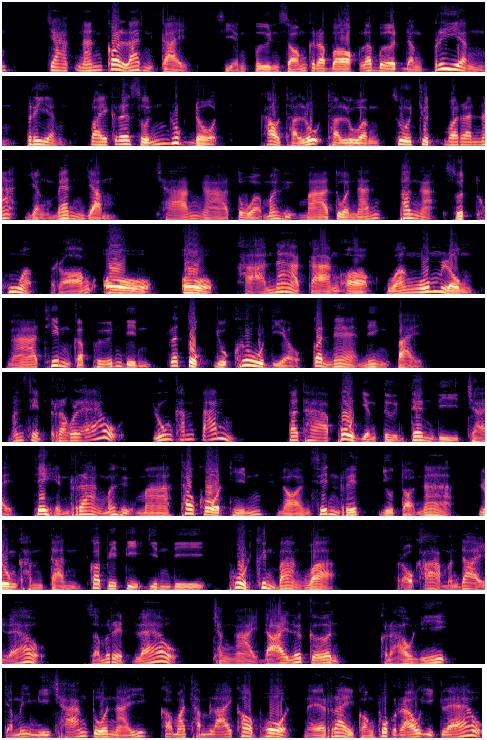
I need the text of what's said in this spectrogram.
จากนั้นก็ลั่นไก่ เสียงปืนสองกระบอกระเบิดดังเปรี้ยง เปรี้ยง ปล่อยกระสุนลูกโดด เข้าทะลุทะลวง สู่จุดมรณะอย่างแม่นยำ ช้างงาตัวมหึมาตัวนั้นพงะสุดหวบ ร้องโอกโอกขาหน้ากลางออก หัวงุ้มลง งาทิ่มกับพื้นดิน กระตุกอยู่ครู่เดียวก็แน่นิ่งไป มันเสร็จเราแล้ว ลุงคำตันตาทาพูดอย่างตื่นเต้นดีใจที่เห็นร่างมหึมาเท่าโขดหิน นอนสิ้นฤทธิ์อยู่ต่อหน้า ลุงคำตันก็ปิติยินดี พูดขึ้นบ้างว่า เราฆ่ามันได้แล้วสำเร็จแล้วช่างง่ายได้เหลือเกิน คราวนี้จะไม่มีช้างตัวไหนเข้ามาทำลายข้าวโพดในไร่ของพวกเราอีกแล้ว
